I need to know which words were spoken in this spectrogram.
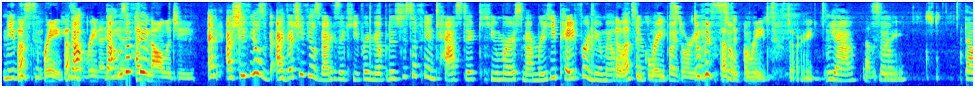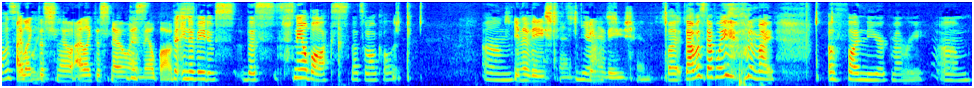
needless that's to great. That's that- a great idea. that was a fan- technology. and uh, she feels I bet she feels bad because I keep bringing it up, but it was just a fantastic humorous memory. He paid for a new mailbox. No, that's a great story. That's so a funny. great story. Yeah. That was so great. that was I like the snow. I like the snow This- and mailbox. the innovative the snail box that's what i'll call it um innovation. Yeah. Innovation. but that was definitely one of my a fun new york memory um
